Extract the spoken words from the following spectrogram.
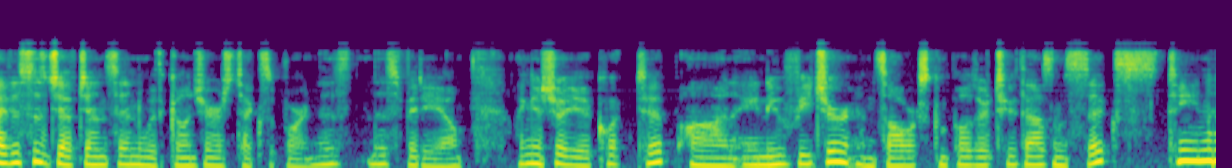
Hi, this is Jeff Jensen with GoEngineer Tech Support. In this, this video, I'm going to show you a quick tip on a new feature in SOLIDWORKS Composer 2016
